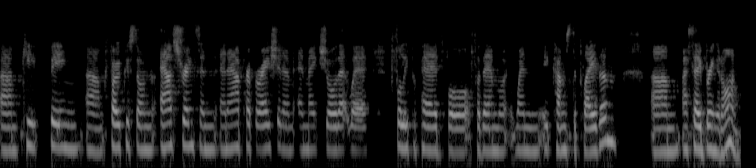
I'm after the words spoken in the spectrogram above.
um, keep being um, focused on our strengths and, and our preparation and, and, make sure that we're fully prepared for, for them when it comes to play them. Um, I say bring it on.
